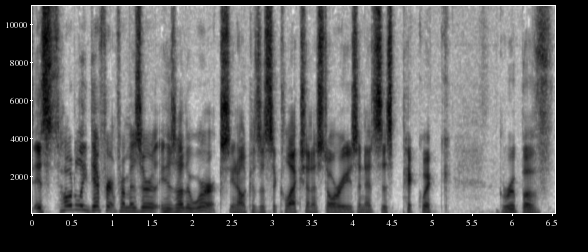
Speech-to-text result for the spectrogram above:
it's totally different from his his other works, you know, because it's a collection of stories and it's this Pickwick group of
